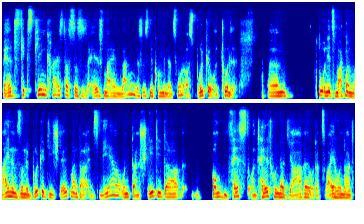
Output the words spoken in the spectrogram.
Belt Fixed Link heißt das. Das ist elf Meilen lang. Das ist eine Kombination aus Brücke und Tunnel. Ähm, so, und jetzt mag man meinen, so eine Brücke, die stellt man da ins Meer und dann steht die da bombenfest und hält 100 Jahre oder 200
